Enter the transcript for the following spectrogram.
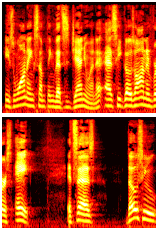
He's wanting something that's genuine. As he goes on in verse 8, it says, Those who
